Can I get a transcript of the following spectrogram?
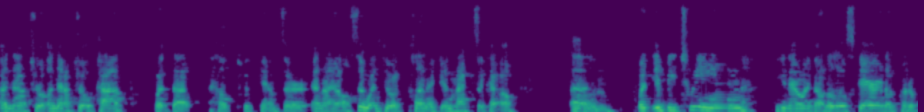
a natural, a natural path but that helped with cancer. And I also went to a clinic in Mexico. Um, but in between, you know, I got a little scared. I put a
